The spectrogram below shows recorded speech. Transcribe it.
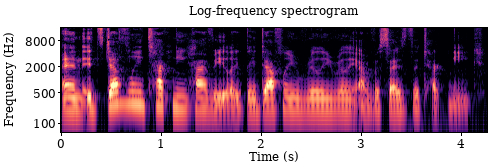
and it's definitely technique heavy. Like they definitely really, really emphasize the technique.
